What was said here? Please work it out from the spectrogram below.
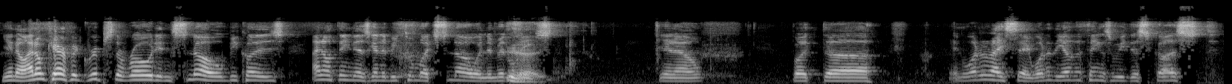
You know, I don't care if it grips the road in snow because I don't think there's going to be too much snow in the Middle Yeah. East. You know, but uh, and what did I say? One of the other things we discussed.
